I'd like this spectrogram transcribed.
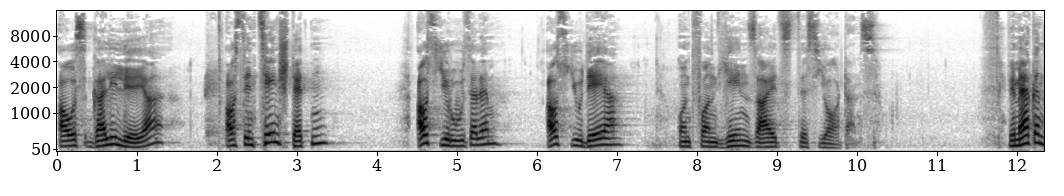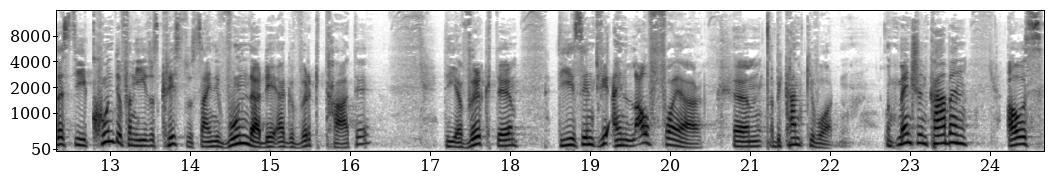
aus Galiläa, aus den zehn Städten, aus Jerusalem, aus Judäa und von jenseits des Jordans. Wir merken, dass die Kunde von Jesus Christus, seine Wunder, die er gewirkt hatte, die er wirkte, die sind wie ein Lauffeuer ähm, bekannt geworden. Und Menschen kamen aus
